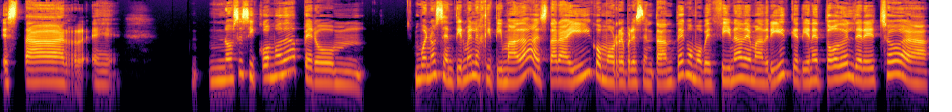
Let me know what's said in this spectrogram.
estar, eh, no sé si cómoda, pero mm, bueno, sentirme legitimada a estar ahí como representante, como vecina de Madrid, que tiene todo el derecho a,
